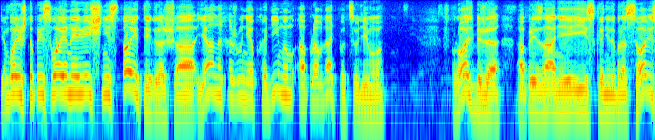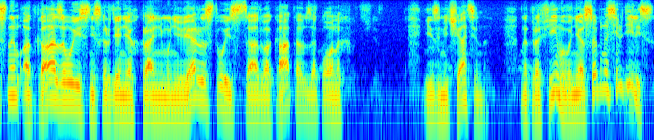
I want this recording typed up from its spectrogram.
тем более, что присвоенная вещь не стоит и гроша, я нахожу необходимым оправдать подсудимого. Просьбе же о признании иска недобросовестным отказываюсь снисхождения к крайнему невежеству истца адвоката в законах. И замечательно, на Трофимова не особенно сердились,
